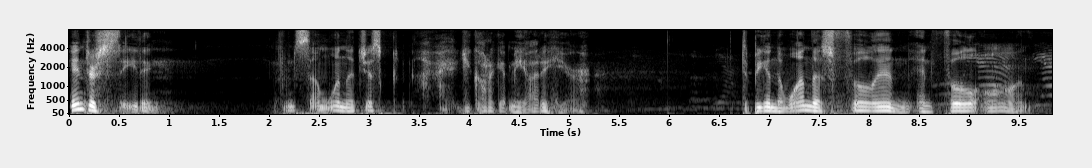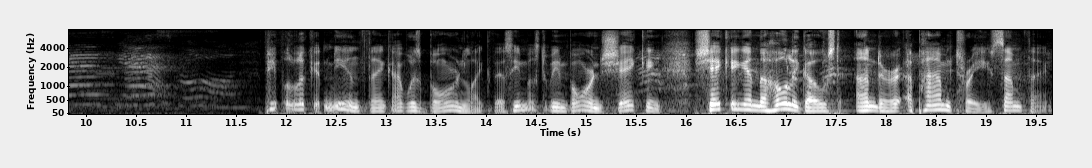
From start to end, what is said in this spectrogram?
interceding from someone that just you got to get me out of here. To being the one that's full in and full on. People look at me and think I was born like this. He must have been born shaking, shaking in the Holy Ghost under a palm tree, something.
